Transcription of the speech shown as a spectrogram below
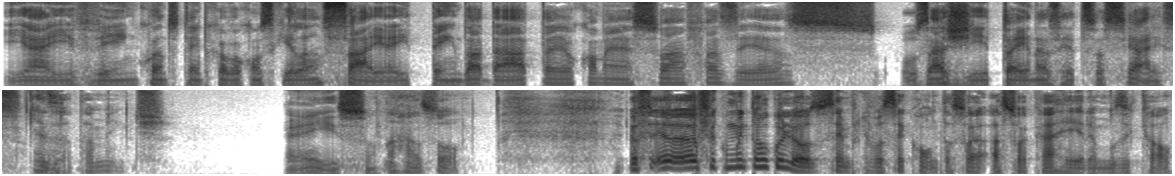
E aí vem quanto tempo que eu vou conseguir lançar. E aí, tendo a data, eu começo a fazer os, os agitos aí nas redes sociais. Exatamente. É isso. Arrasou. Eu, eu, eu fico muito orgulhoso sempre que você conta a sua, a sua carreira musical.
